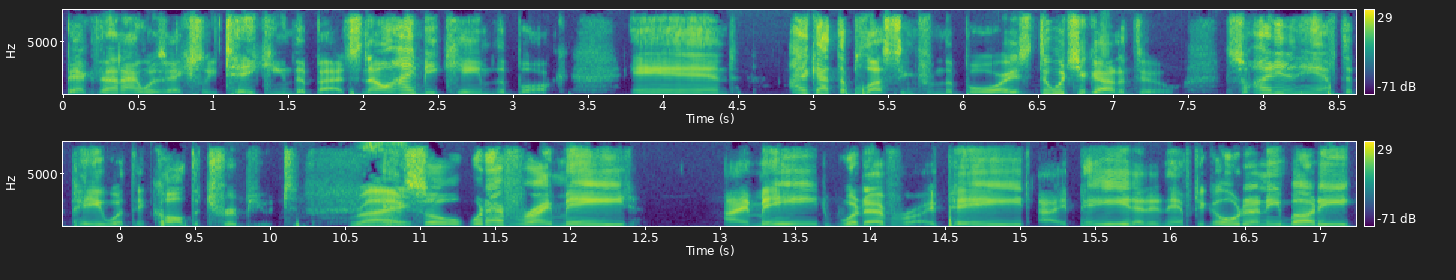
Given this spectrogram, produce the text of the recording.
back then I was actually taking the bets. Now I became the book, and I got the blessing from the boys. Do what you got to do. So I didn't have to pay what they called the tribute. Right. And so whatever I made, I made. Whatever I paid, I paid. I didn't have to go to anybody.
